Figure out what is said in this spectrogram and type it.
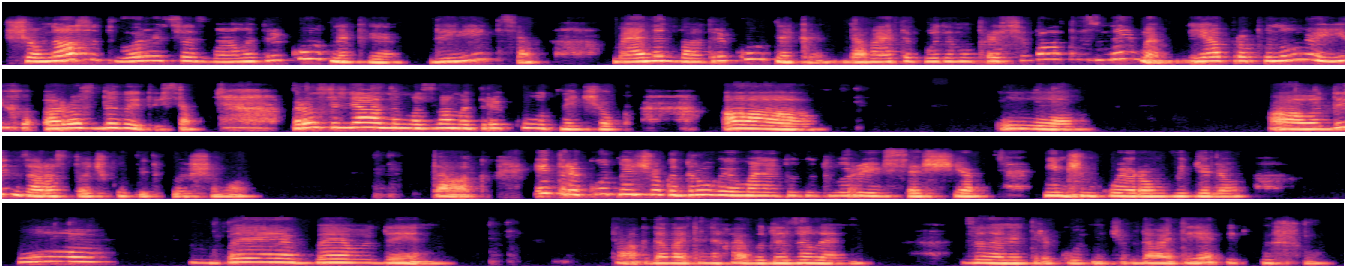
що в нас утворюються з вами трикутники. Дивіться, в мене два трикутники. Давайте будемо працювати з ними. Я пропоную їх роздивитися. Розглянемо з вами трикутничок А, О, А1, зараз точку підпишемо. Так, і трикутничок другий у мене тут утворився ще іншим кольором виділю. О, Б, Б1. Так, давайте нехай буде зелений. Зелений трикутничок. Давайте я підпишу.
